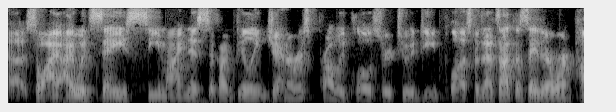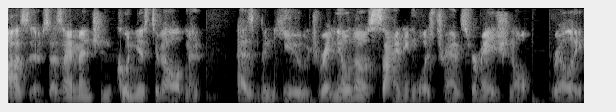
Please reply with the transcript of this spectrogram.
Uh, so I, I, would say C minus if I'm feeling generous, probably closer to a D plus. But that's not to say there weren't positives. As I mentioned, Cunha's development has been huge. Reinildo's signing was transformational, really.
